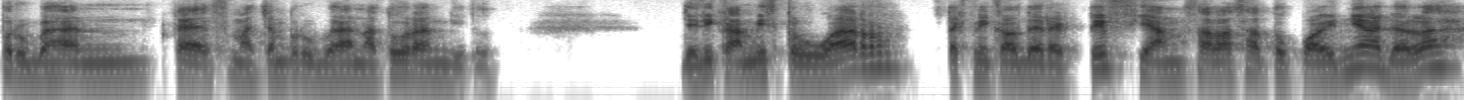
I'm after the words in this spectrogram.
perubahan kayak semacam perubahan aturan gitu. Jadi Kamis keluar technical directive yang salah satu poinnya adalah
